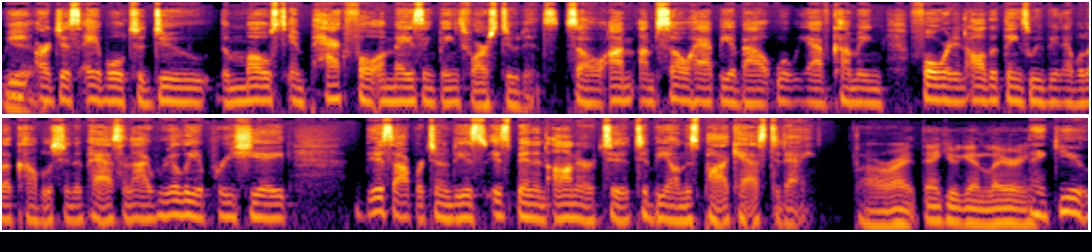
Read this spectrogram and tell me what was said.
we yeah. are just able to do the most impactful, amazing things for our students. So I'm I'm so happy about what we have coming forward and all the things we've been able to accomplish in the past. And I really appreciate this opportunity. It's, it's been an honor to, to be on this podcast today. All right. Thank you again, Larry. Thank you.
